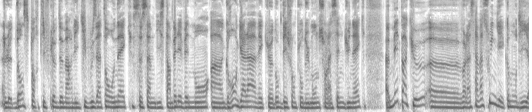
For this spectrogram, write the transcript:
Le Danse Sportif Club de Marly qui vous attend au NEC ce samedi. C'est un bel événement, un grand gala avec donc des champions du monde sur la scène du NEC. Mais pas que. euh, voilà, ça va swinguer, comme on dit,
